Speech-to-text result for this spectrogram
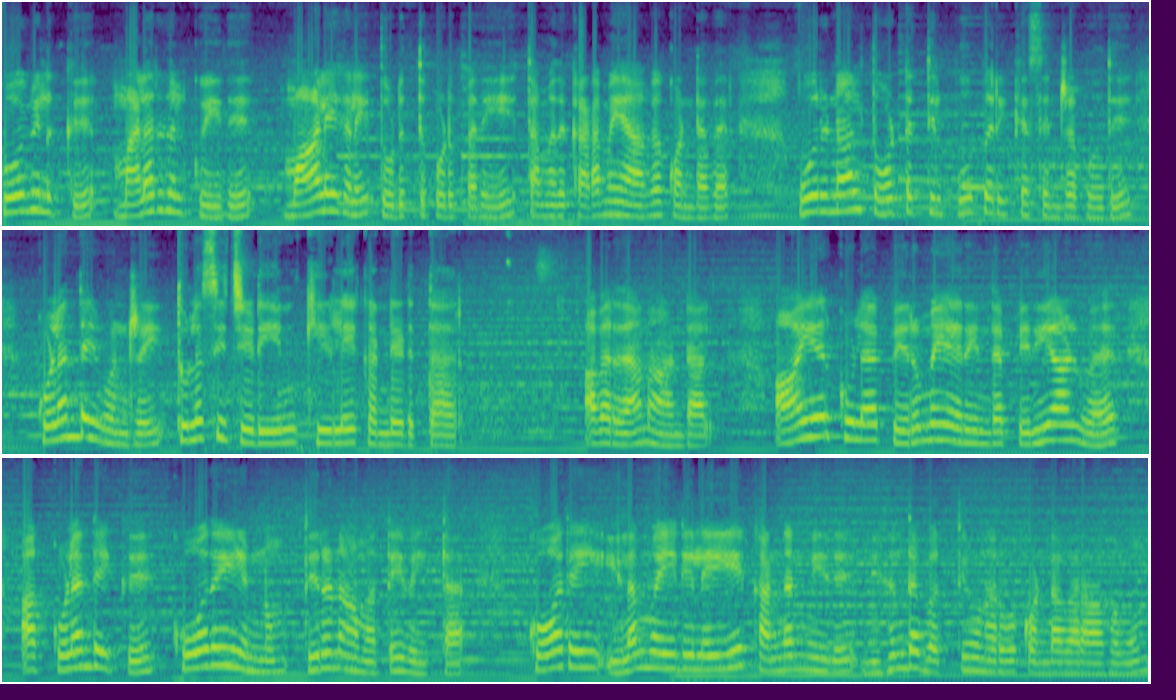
கோவிலுக்கு மலர்கள் கொய்து மாலைகளை தொடுத்து கொடுப்பதையே தமது கடமையாக கொண்டவர். ஒரு நாள் தோட்டத்தில் பூ பறிக்க சென்றபோது குழந்தை ஒன்றை துளசி செடியின் கீழே கண்டெடுத்தார். அவர்தான் ஆண்டாள். ஆயர்குல பெருமை அறிந்த பெரியாழ்வர் அக்குழந்தைக்கு கோதை என்னும் திருநாமத்தை வைத்தார். கோதை இளம் வயதிலேயே கண்ணன் மீது மிகுந்த பக்தி உணர்வு கொண்டவராகவும்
